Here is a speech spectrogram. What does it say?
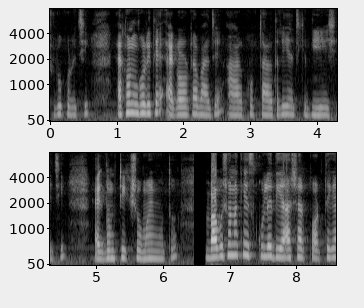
শুরু করেছি। এখন ঘড়িতে এগারোটা বাজে আর খুব তাড়াতাড়ি আজকে দিয়ে এসেছি, একদম ঠিক সময় মতো। বাবু সোনাকে স্কুলে দিয়ে আসার পর থেকে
